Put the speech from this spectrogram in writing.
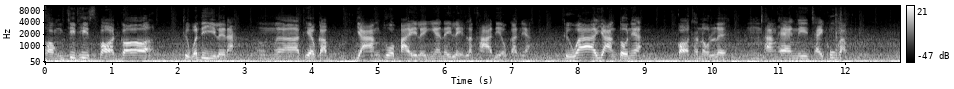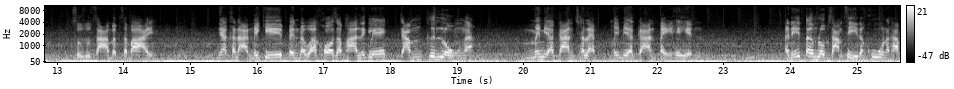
ของ GT Sport ก็ถือว่าดีเลยนะเมื่อเทียบกับยางทั่วไปอะไรเงี้ยในเลทราคาเดียวกันเนี่ย ถือว่ายางตัวเนี้ยเกาะถนนเลยทางแห้งนี่ใช้คู่กับ003 แบบสบาย เนี่ยขนาดเมื่อกี้เป็นแบบว่าคอสะพานเล็กๆจ้ำขึ้นลงนะ ไม่มีอาการฉลับไม่มีอาการเป๋ให้เห็น อันนี้เติมลม 3-4 ทั้งคู่นะครับ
